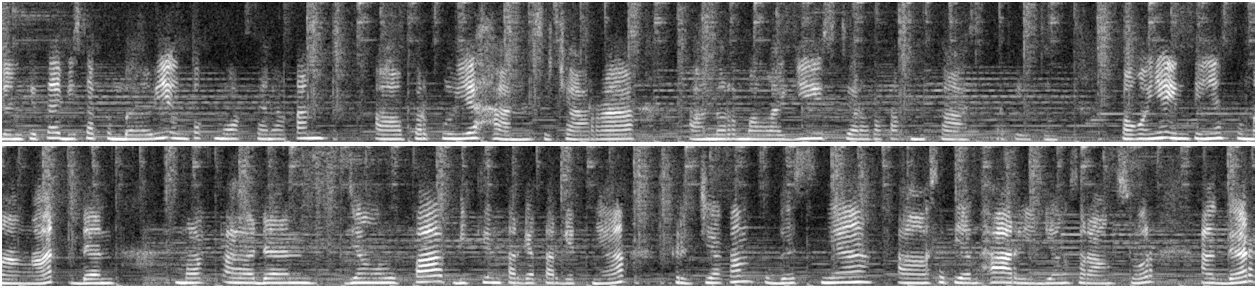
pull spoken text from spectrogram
dan kita bisa kembali untuk melaksanakan uh, perkuliahan secara uh, normal lagi secara tatap muka seperti itu. Pokoknya intinya semangat dan uh, dan jangan lupa bikin target-targetnya, kerjakan tugasnya uh, setiap hari yang serangsur agar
